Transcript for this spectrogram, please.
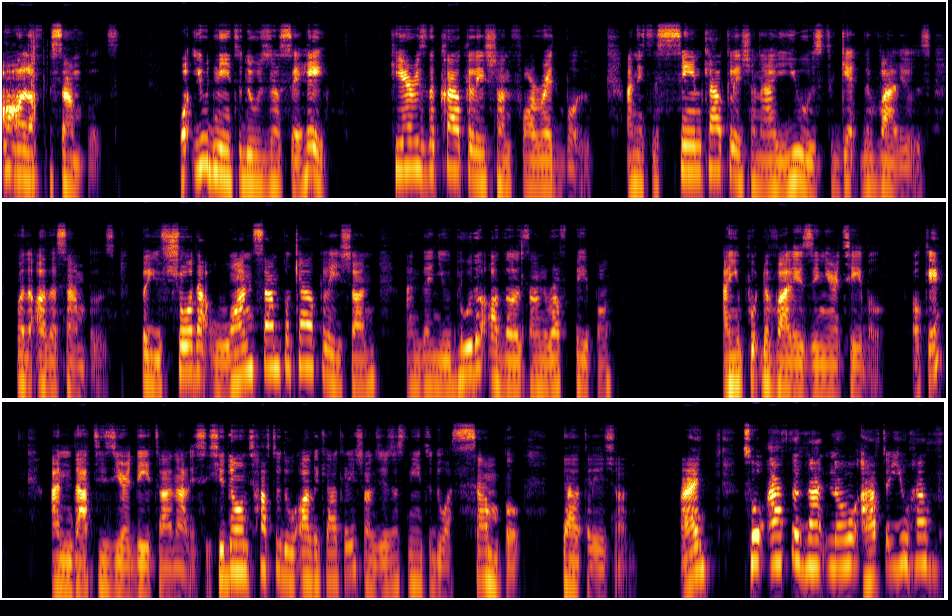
all of the samples. What you would need to do is just say, hey, here is the calculation for Red Bull, and it's the same calculation I used to get the values for the other samples. So you show that one sample calculation, and then you do the others on rough paper, and you put the values in your table, okay? And that is your data analysis. You don't have to do all the calculations, you just need to do a sample calculation, all right? So after that now, after you have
